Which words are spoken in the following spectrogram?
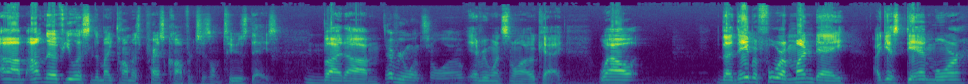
Um, I don't know if you listen to Mike Thomas press conferences on Tuesdays, Mm-hmm. but um, every once in a while, every once in a while, okay. Well, the day before a Monday, I guess Dan Moore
